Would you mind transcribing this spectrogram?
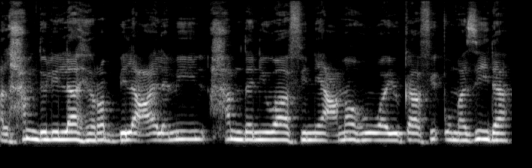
الحمد لله رب العالمين. حمدا يوافي نعمه ويكافئ مزيدا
